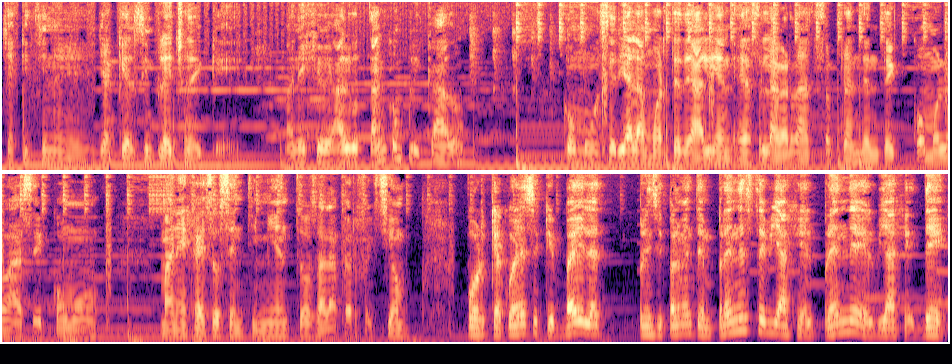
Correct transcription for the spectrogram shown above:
ya que tiene, ya que el simple hecho de que maneje algo tan complicado como sería la muerte de alguien es la verdad sorprendente cómo lo hace, cómo maneja esos sentimientos a la perfección. Porque acuérdense que Violet principalmente emprende este viaje, él prende el viaje de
